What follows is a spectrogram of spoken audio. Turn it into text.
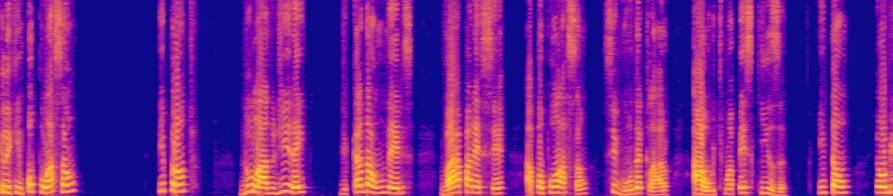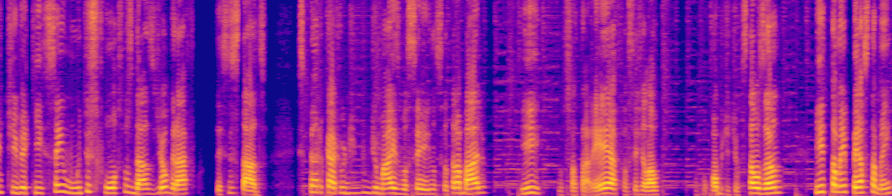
Clique em população e pronto. Do lado direito de cada um deles vai aparecer a população, segundo, é claro, a última pesquisa. Então, eu obtive aqui, sem muito esforço, os dados geográficos desses estados. Espero que ajude demais você aí no seu trabalho e na sua tarefa, seja lá o objetivo que está usando. E também peço também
